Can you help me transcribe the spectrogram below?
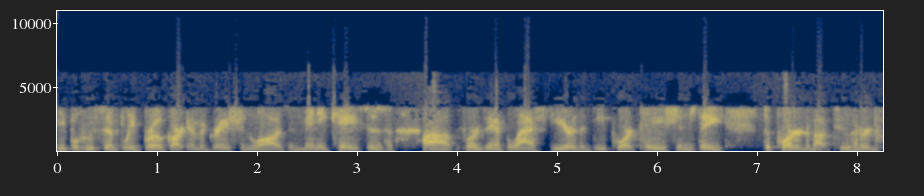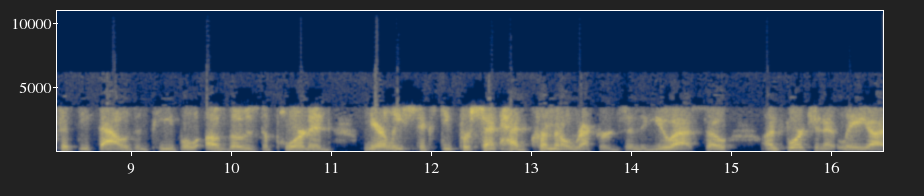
people who simply broke our immigration laws. In many cases, uh, for example, last year, the deportations, they deported about 250,000 people. Of those deported, nearly 60% had criminal records in the U.S. So unfortunately, uh,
